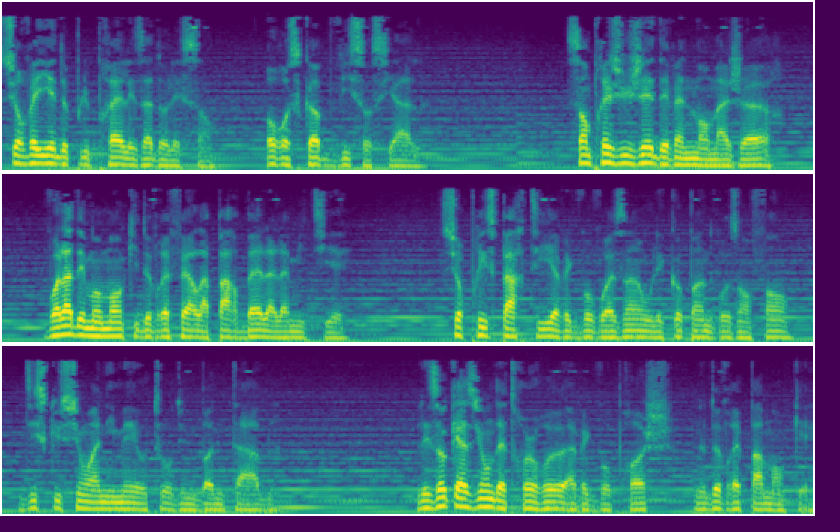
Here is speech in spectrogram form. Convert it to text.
Surveillez de plus près les adolescents. Horoscope vie sociale. Sans préjuger d'événements majeurs, voilà des moments qui devraient faire la part belle à l'amitié. Surprise partie avec vos voisins ou les copains de vos enfants, discussions animées autour d'une bonne table. Les occasions d'être heureux avec vos proches ne devraient pas manquer.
